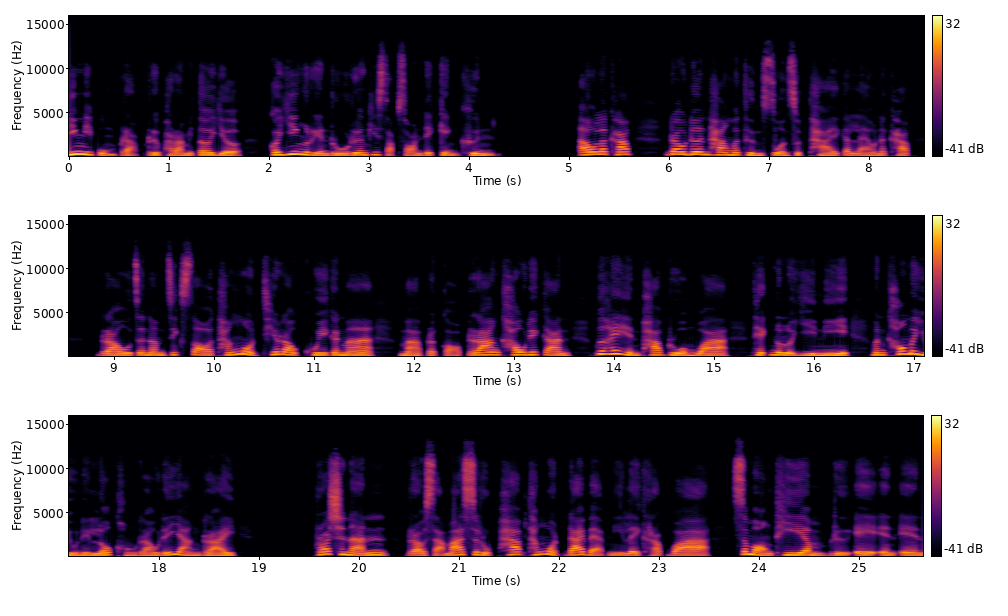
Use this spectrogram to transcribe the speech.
ยิ่งมีปุ่มปรับหรือพารามิเตอร์เยอะ ก็ยิ่งเรียนรู้เรื่องที่ซับซ้อนได้เก่งขึ้น เอาละครับ เราเดินทางมาถึงส่วนสุดท้ายกันแล้วนะครับ เราจะนำจิ๊กซอทั้งหมดที่เราคุยกันมา มาประกอบร่างเข้าด้วยกัน เพื่อให้เห็นภาพรวมว่าเทคโนโลยีนี้มันเข้ามาอยู่ในโลกของเราได้อย่างไร เพราะฉะนั้นเราสามารถสรุปภาพทั้งหมดได้แบบนี้เลยครับว่า สมองเทียมหรือ ANN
